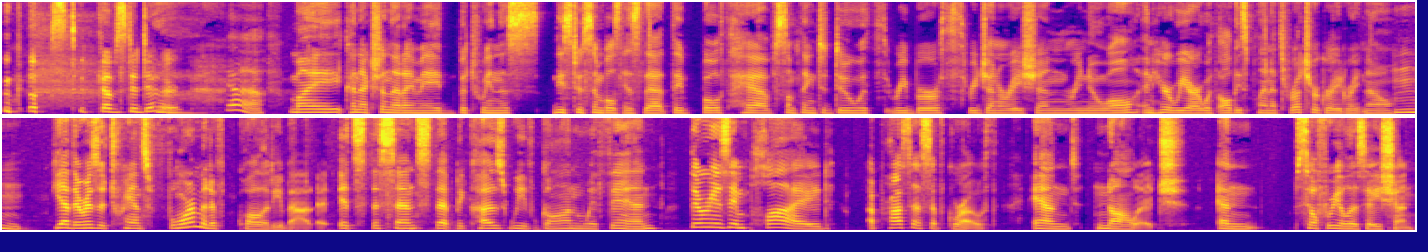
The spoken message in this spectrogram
who comes to, comes to dinner. Yeah. My connection that I made between this these two symbols is that they both have something to do with rebirth, regeneration, renewal, and here we are with all these planets retrograde right now. Mm-hmm. Yeah, there is a transformative quality about it. It's the sense that because we've gone within, there is implied a process of growth and knowledge and self realization.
